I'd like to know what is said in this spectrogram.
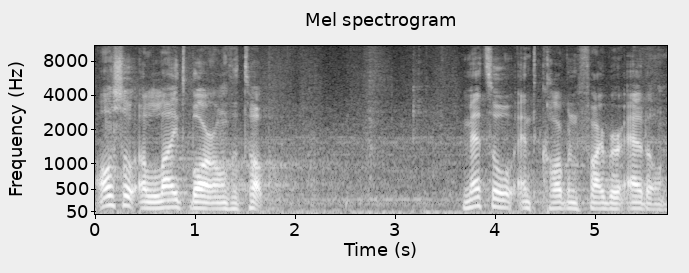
Also a light bar on the top. Metal and carbon fiber add-on.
